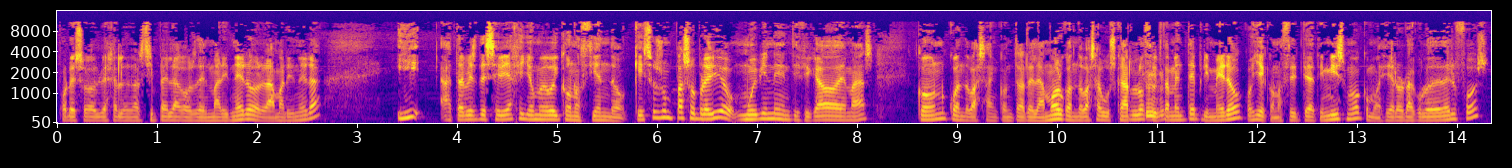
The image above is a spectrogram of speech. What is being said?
por eso el viaje a los archipiélagos del marinero, la marinera, y a través de ese viaje yo me voy conociendo, que eso es un paso previo muy bien identificado además con cuando vas a encontrar el amor, cuando vas a buscarlo, ciertamente primero, oye, conocerte a ti mismo, como decía el oráculo de Delfos,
